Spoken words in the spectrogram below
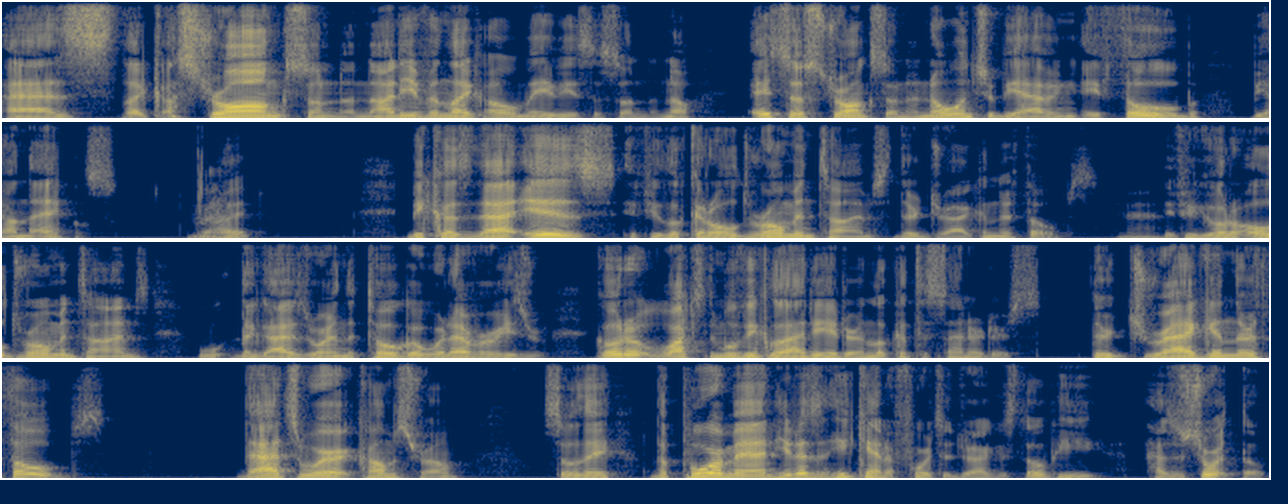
as like a strong sunnah, not even like oh maybe it's a sunnah. No, it's a strong sunnah. No one should be having a thobe beyond the ankles, Right. right? Because that is, if you look at old Roman times, they're dragging their thobes. Yeah. If you go to old Roman times, the guys wearing the toga, whatever, he's go to watch the movie Gladiator and look at the senators. They're dragging their thobes. That's where it comes from. So they, the poor man, he doesn't, he can't afford to drag his thobe. He has a short thobe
